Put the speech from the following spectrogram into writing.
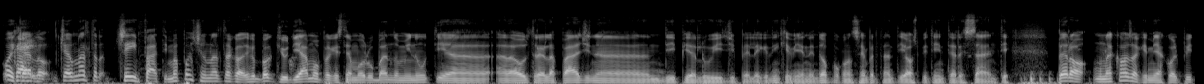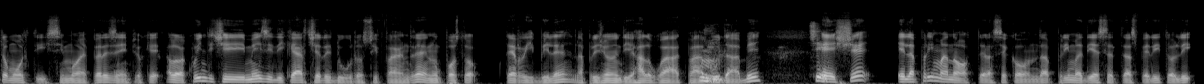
Poi Ok? Carlo, c'è un'altra... Sì, infatti, ma poi c'è un'altra cosa. Poi chiudiamo perché stiamo rubando minuti a- a- oltre la pagina di Pierluigi Pellegrini che viene dopo con sempre tanti ospiti interessanti. Però una cosa che mi ha colpito moltissimo è per esempio che allora 15 mesi di carcere duro si fa Andrea in un posto terribile, la prigione di Al-Wad a Abu Mm. Dhabi, Sì. esce e la prima notte, la seconda, prima di essere trasferito lì,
